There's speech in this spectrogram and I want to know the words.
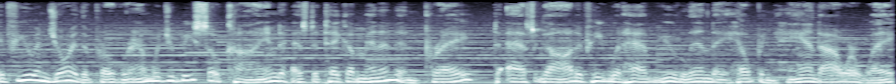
If you enjoy the program, would you be so kind as to take a minute and pray to ask God if He would have you lend a helping hand our way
